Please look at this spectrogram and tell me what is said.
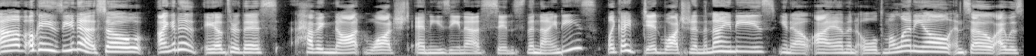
Um, okay, Xena. So I'm going to answer this having not watched any Xena since the 90s. Like, I did watch it in the 90s. You know, I am an old millennial. And so I was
